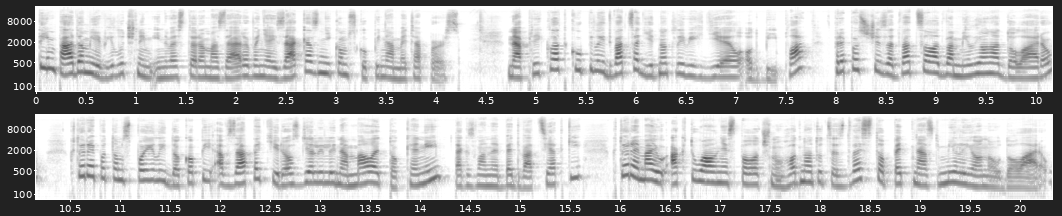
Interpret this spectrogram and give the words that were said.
Tým pádom je výlučným investorom a zároveň aj zákazníkom skupina Metapurse. Napríklad kúpili 20 jednotlivých diel od Beepla v prepočte za 2,2 milióna dolárov, ktoré potom spojili dokopy a v zápäti rozdelili na malé tokeny, tzv. B20, ktoré majú aktuálne spoločnú hodnotu cez 215 miliónov dolárov.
